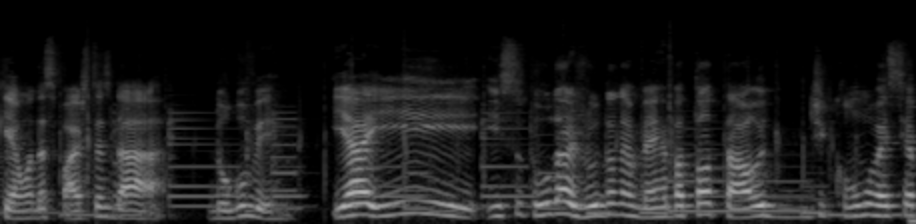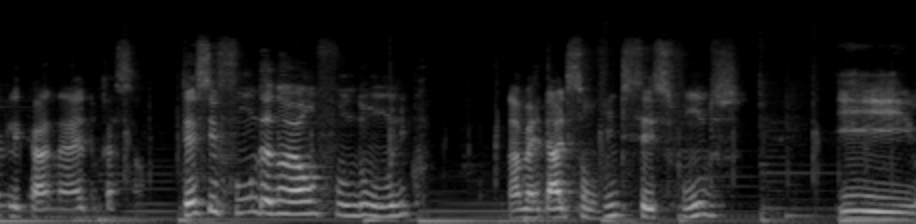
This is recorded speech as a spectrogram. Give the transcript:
que é uma das pastas da, do governo. E aí, isso tudo ajuda na verba total de como vai se aplicar na educação. Esse fundo não é um fundo único, na verdade são 26 fundos, e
